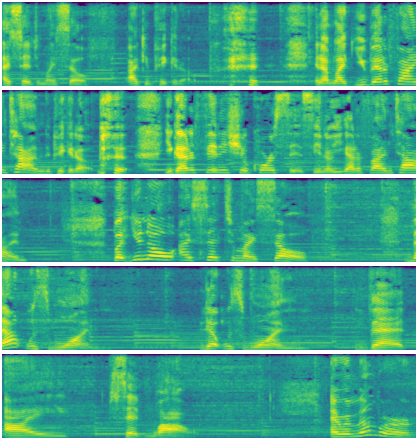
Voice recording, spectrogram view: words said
I said to myself, I can pick it up. And I'm like, you better find time to pick it up. you got to finish your courses, you know, you got to find time. But you know, I said to myself, that was one. That was one that I said, wow. And remember,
